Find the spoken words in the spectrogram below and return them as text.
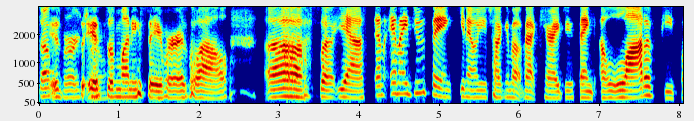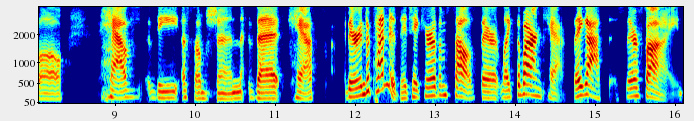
That's it's very true. it's a money saver as well. Uh, so yes, and and I do think you know you're talking about vet care. I do think a lot of people have the assumption that cats they're independent. They take care of themselves. They're like the barn cats. They got this. They're fine.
